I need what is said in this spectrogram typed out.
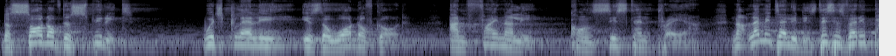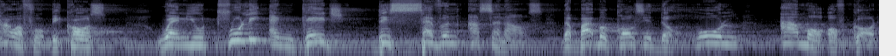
the sword of the spirit which clearly is the word of God and finally consistent prayer. Now let me tell you this. This is very powerful because when you truly engage these seven arsenals the bible calls it the whole armor of god.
